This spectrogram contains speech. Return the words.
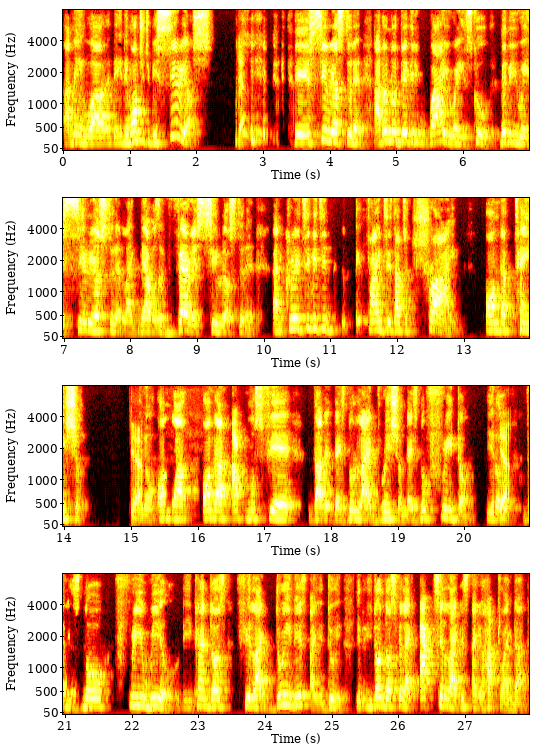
I mean, well, they, they want you to be serious. Yeah. A serious student. I don't know, David, why you were in school. Maybe you were a serious student like me. I was a very serious student. And creativity finds it out to thrive under tension. Yeah. You know, under under an atmosphere that there's no liberation, there's no freedom, you know, Yeah. there's no free will. You can't just feel like doing this and you do it. You, you don't just feel like acting like this and you act like that.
